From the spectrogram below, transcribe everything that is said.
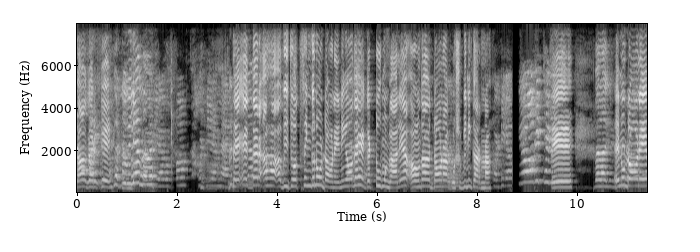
ਤਾਂ ਕਰਕੇ। ਵੀ ਲਿਆਂਦਾ ਮੈਂ। ਤੇ ਇੱਧਰ ਆਹ ਅਭਿਜੋਤ ਸਿੰਘ ਨੂੰ ਡਾਉਣੇ ਨਹੀਂ ਆਉਂਦੇ ਗੱਟੂ ਮੰਗਾ ਲਿਆ ਆਉਂਦਾ ਡਾਉਣਾ ਕੁਝ ਵੀ ਨਹੀਂ ਕਰਨਾ। ਤੇ ਇਹਨੂੰ ਡਾਉਣੇ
